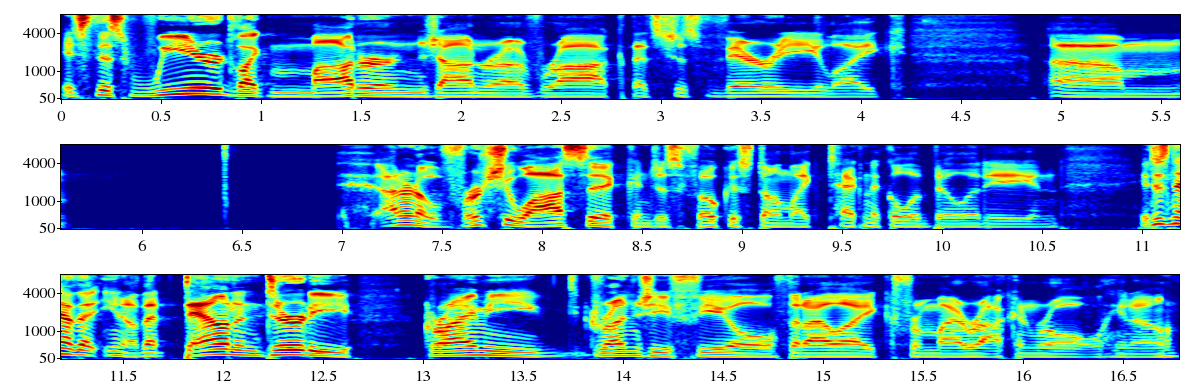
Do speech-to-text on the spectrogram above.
It's this weird like modern genre of rock that's just very like. um I don't know, virtuosic and just focused on like technical ability and it doesn't have that, you know, that down and dirty, grimy, grungy feel that I like from my rock and roll, you know,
